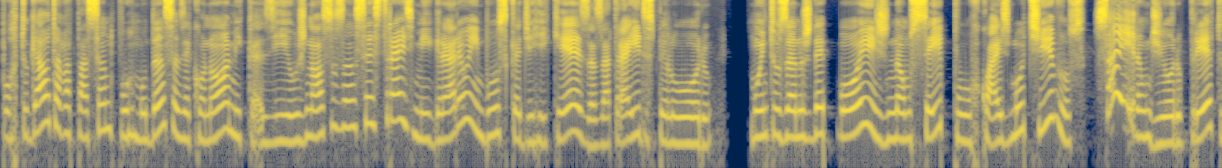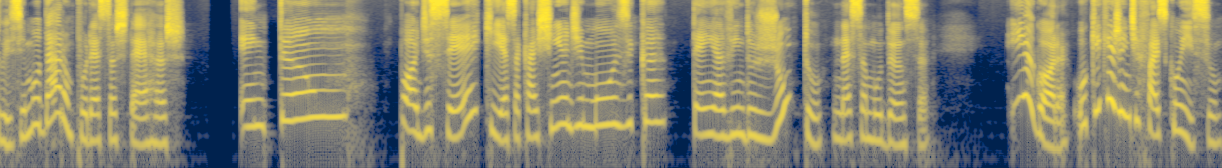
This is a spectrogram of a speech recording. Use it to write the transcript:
Portugal estava passando por mudanças econômicas e os nossos ancestrais migraram em busca de riquezas atraídos pelo ouro. Muitos anos depois, não sei por quais motivos, saíram de Ouro Preto e se mudaram por essas terras. Então, pode ser que essa caixinha de música tenha vindo junto nessa mudança. E agora, o que, que a gente faz com isso?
